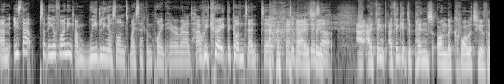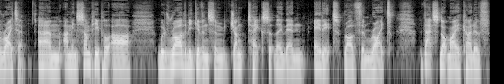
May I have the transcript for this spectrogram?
Um, is that something you're finding? I'm wheedling us on to my second point here around how we create the content to, to back this up. I, I think I think it depends on the quality of the writer. Um, I mean, some people are would rather be given some junk text that they then edit rather than write. That's not my kind of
